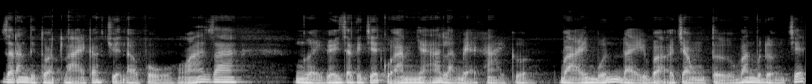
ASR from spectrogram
Gia Đăng thì thuật lại các chuyện ở phủ Hóa ra người gây ra cái chết của An Nhã là mẹ Khải Cường. Bà ấy muốn đẩy vợ chồng tử văn vào đường chết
